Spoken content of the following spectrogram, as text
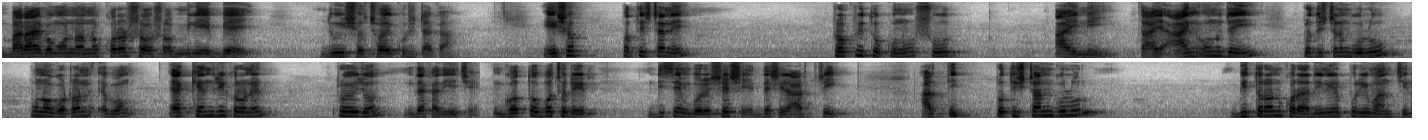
ভাড়া এবং অন্যান্য খরচসহ সব মিলিয়ে ব্যয় দুইশো ছয় কোটি টাকা। এইসব প্রতিষ্ঠানে প্রকৃত কোনো সুদ, আয় নেই। তাই আইন অনুযায়ী প্রতিষ্ঠানগুলো পুনর্গঠন এবং এককেন্দ্রীকরণের প্রয়োজন দেখা দিয়েছে। গত বছরের ডিসেম্বরের শেষে দেশের আর্থিক আর্থিক প্রতিষ্ঠানগুলোর বিতরণ করা ঋণের পরিমাণ ছিল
